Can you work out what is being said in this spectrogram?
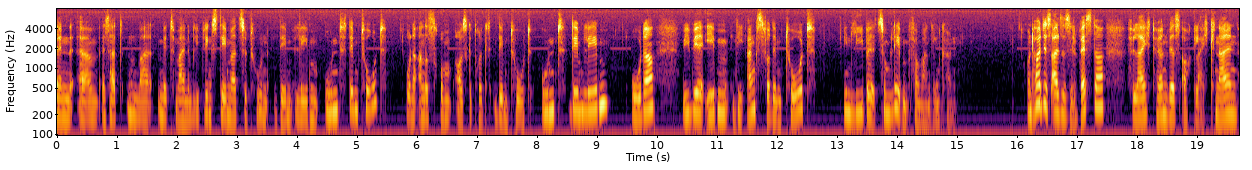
denn ähm, es hat nun mal mit meinem Lieblingsthema zu tun, dem Leben und dem Tod oder andersrum ausgedrückt, dem Tod und dem Leben oder wie wir eben die Angst vor dem Tod in Liebe zum Leben verwandeln können. Und heute ist also Silvester. Vielleicht hören wir es auch gleich knallen.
